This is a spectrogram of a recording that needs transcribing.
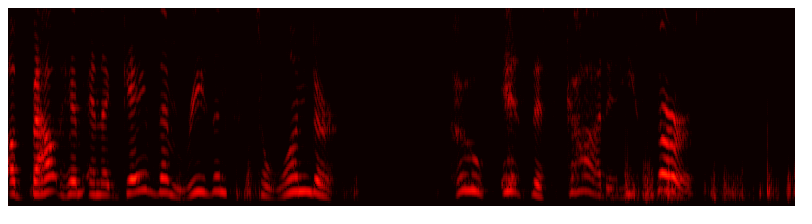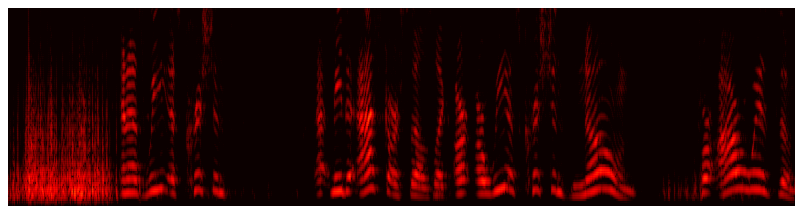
about him and that gave them reason to wonder who is this God that he serves? And as we as Christians uh, need to ask ourselves, like, are, are we as Christians known for our wisdom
